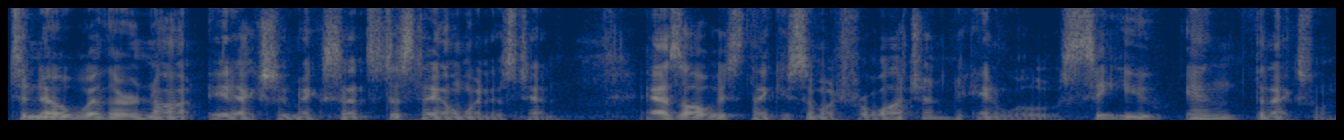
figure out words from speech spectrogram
to know whether or not it actually makes sense to stay on Windows 10. As always, thank you so much for watching, and we'll see you in the next one.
